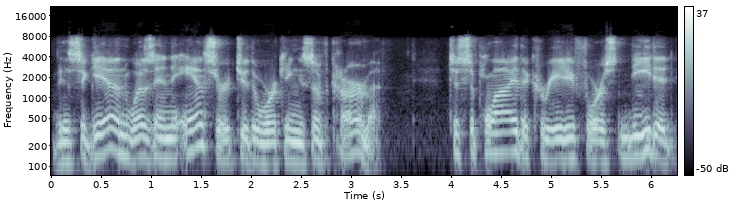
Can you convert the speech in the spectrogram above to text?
This again was an answer to the workings of karma, to supply the creative force needed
